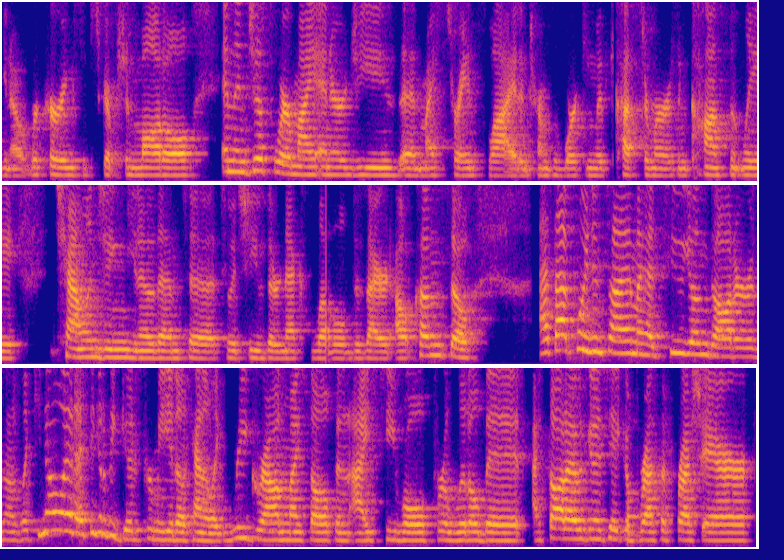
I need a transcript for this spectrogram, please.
you know, recurring subscription model, and then just where my energies and my strengths lied in terms of working with customers and constantly challenging you know them to to achieve their next level of desired outcomes so at that point in time i had two young daughters and i was like you know what? I think it'll be good for me to kind of like reground myself in an ic role for a little bit. I thought i was going to take a breath of fresh air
